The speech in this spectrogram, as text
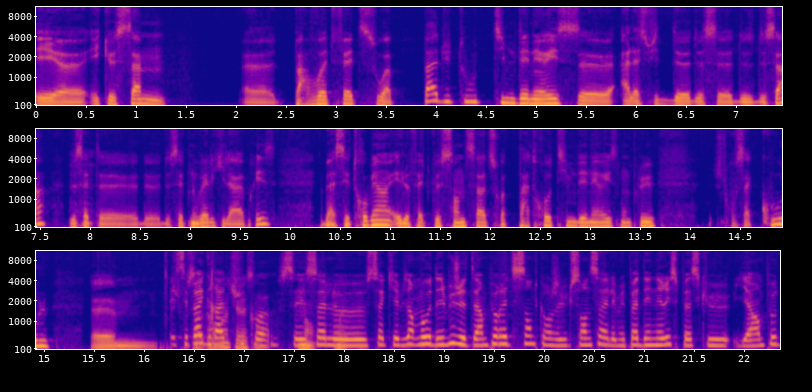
Et, euh, et que Sam, euh, par voie de fait, soit pas du tout Team Daenerys euh, à la suite de, de, ce- de, de ça, de cette, euh, de, de cette nouvelle qu'il a apprise, bah, c'est trop bien. Et le fait que Sansa ne soit pas trop Team Daenerys non plus, je trouve ça cool. Euh, Et c'est pas gratuit quoi. C'est ça le ça qui est bien. Moi au début j'étais un peu réticente quand j'ai vu que Sansa elle aimait pas Daenerys parce que il y a un peu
